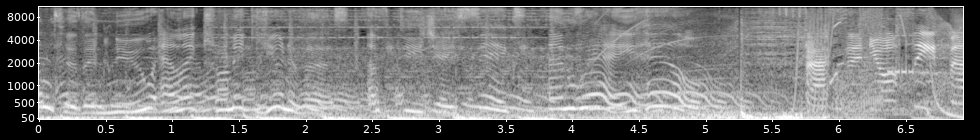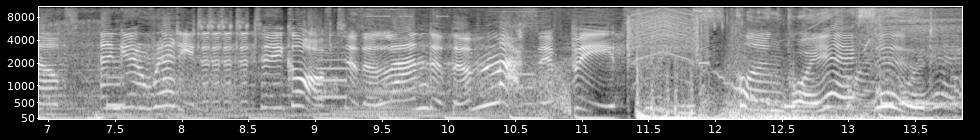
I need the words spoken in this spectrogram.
enter the new electronic universe of DJ Six and Ray Hill. Fasten your seatbelts and get ready to, to, to take off to the land of the massive beats. Klangprojekt Süd.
